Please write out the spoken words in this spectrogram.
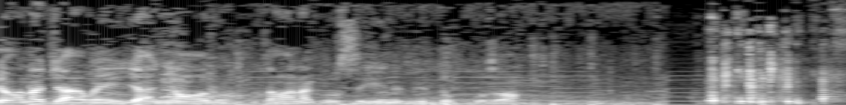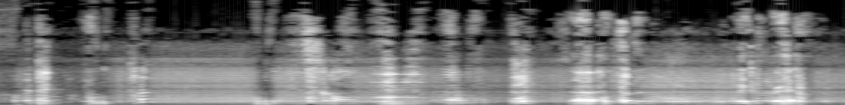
do nó cha về già nhỏ luôn tao nó cứ xí này đi tục của gió Uh,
